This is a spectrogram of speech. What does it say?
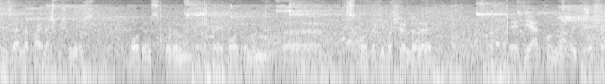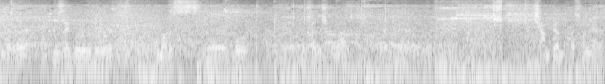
sizlerle paylaşmış oluruz. Bodrum Spor'un Bodrum'un e, spordaki başarıları ve diğer konulardaki başarıları hepimize gurur veriyor. Umarız e, bu e, ee, çalışmalar ee, şampiyonlukla sona erer.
